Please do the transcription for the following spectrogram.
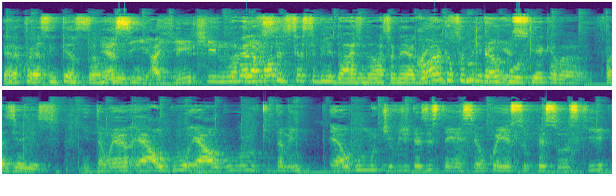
era com essa intenção. É que- assim, a gente não tem verdade, falta de sensibilidade nossa, né? Agora que eu fui me ligar porquê que ela fazia isso. Então é, é algo é algo que também é algum motivo de desistência. Eu conheço pessoas que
